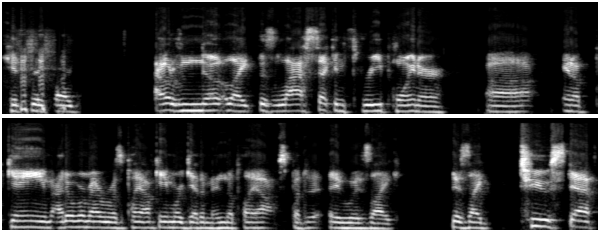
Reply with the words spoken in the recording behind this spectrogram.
Hit this like out of no like this last second three pointer uh, in a game. I don't remember it was a playoff game or get him in the playoffs, but it, it was like this like two step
